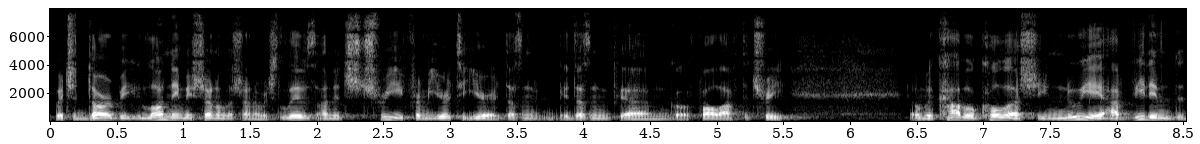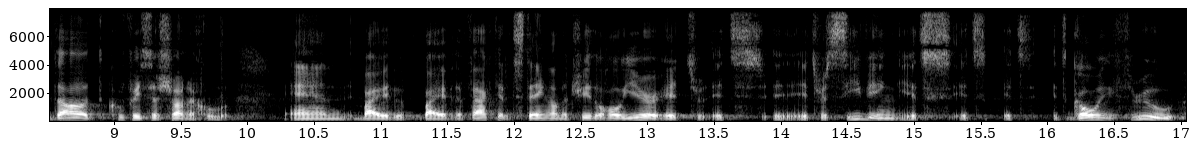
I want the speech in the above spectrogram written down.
which darbi La name is which lives on its tree from year to year. It doesn't it doesn't um, go fall off the tree. And by the, by the fact that it's staying on the tree the whole year, it's it's it's receiving, it's it's it's it's going through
